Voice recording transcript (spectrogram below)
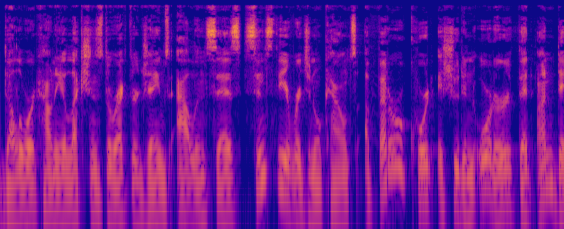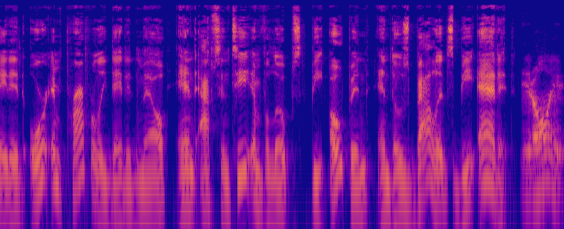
Delaware County Elections Director James Allen says since the original counts, a federal court issued an order that undated or improperly dated mail and absentee envelopes be opened and those ballots be added. It only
